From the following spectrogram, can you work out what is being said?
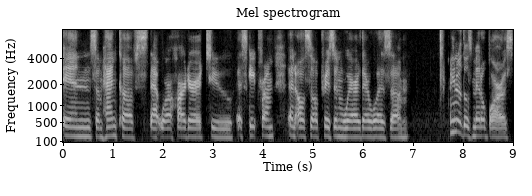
in some handcuffs that were harder to escape from, and also a prison where there was, um, you know, those metal bars.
